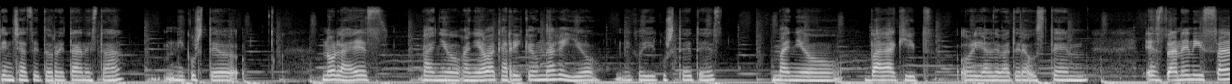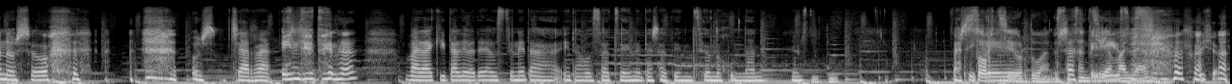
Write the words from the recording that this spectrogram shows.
pentsatzet horretan, ez da? Nik uste nola ez, baino gaina bakarrik egon da gehiago, nik hoi ikusteet ez, baino badakit hori alde batera uzten ez danen izan oso oso txarra indetena badakit alde batera uzten eta eta gozatzen eta esaten ze ondo jundan. ez? Así que- Zortzi orduan, exigentzia Zazpi. maila.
